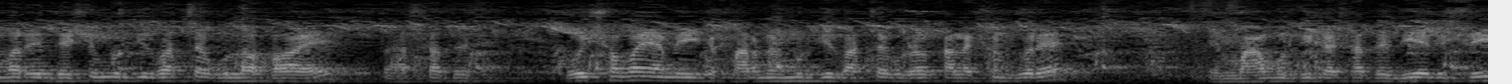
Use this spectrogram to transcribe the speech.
আমার এই দেশি মুরগির বাচ্চাগুলো হয়, তার সাথে ওই সময় আমি এই যে ফার্মের মুরগির বাচ্চাগুলো কালেকশন করে এই মা মুরগিটার সাথে দিয়ে দিছি।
